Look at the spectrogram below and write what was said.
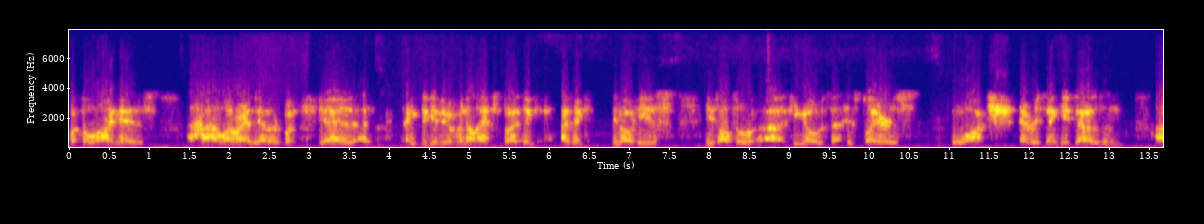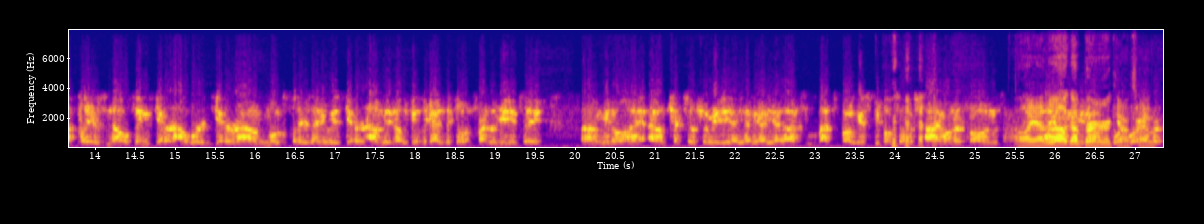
what the line is, uh, one way or the other. But yeah, I, I hate to give you a vanilla answer, but I think I think you know he's he's also uh, he knows that his players watch everything he does and. Uh, players know things get around, words get around. Most players, anyways, get around. You know, the guys that go in front of the media and say, um, you know, I, I don't check social media, yada yada yada. That's that's bogus. People have so much time on their phones. Oh yeah, they all um, got burner know, accounts. man. wherever.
